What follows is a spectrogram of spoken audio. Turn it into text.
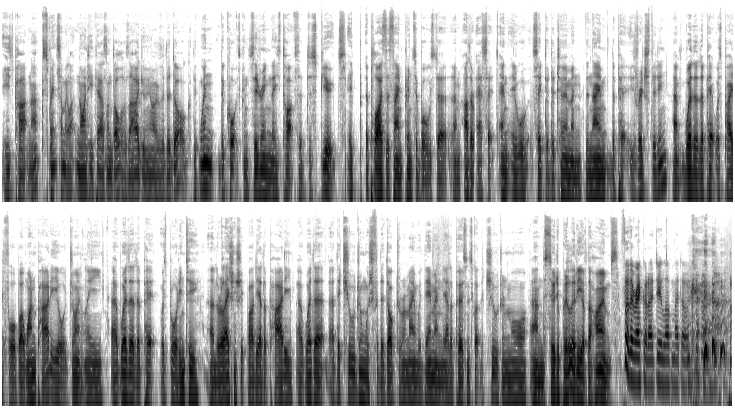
his partner spent something like $90,000 arguing over the dog. When the court's considering these types of disputes, it applies the same principles to um, other assets and it will seek to determine the name the pet is registered in, um, whether the pet was paid for by one party or jointly, uh, whether the pet was brought into uh, the relationship by the other party, uh, whether uh, the children wish for the dog to remain with them and the other person's got the children more, um, the suitability of the homes. For the record, I do love my dog.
